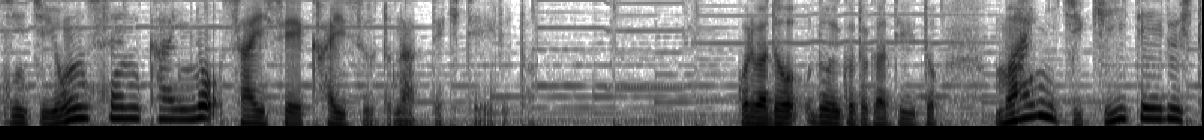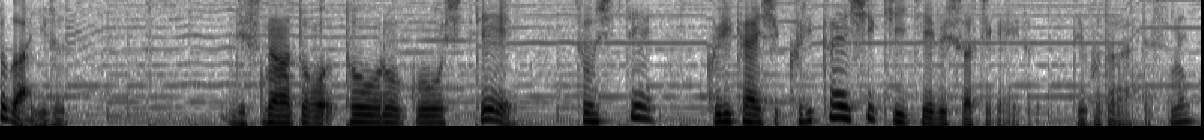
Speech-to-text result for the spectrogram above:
1日4000回の再生回数となってきていると。これはどういうことかというと毎日聞いている人がいる。リスナーと登録をしてそして繰り返し繰り返し聞いている人たちがいる。ということなんですね。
